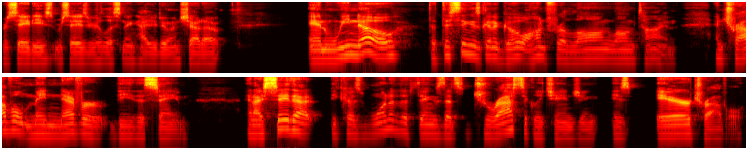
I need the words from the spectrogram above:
Mercedes. Mercedes, if you're listening, how you doing? Shout out. And we know that this thing is going to go on for a long, long time. And travel may never be the same. And I say that because one of the things that's drastically changing is air travel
